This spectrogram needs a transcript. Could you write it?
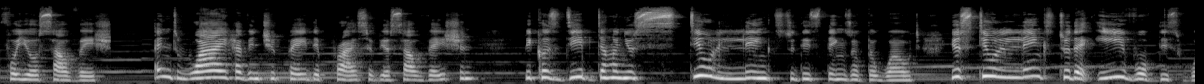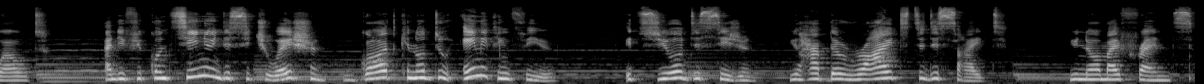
for your salvation. And why haven't you paid the price of your salvation? Because deep down you're still linked to these things of the world. You're still linked to the evil of this world. And if you continue in this situation, God cannot do anything for you. It's your decision. You have the right to decide. You know, my friends,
